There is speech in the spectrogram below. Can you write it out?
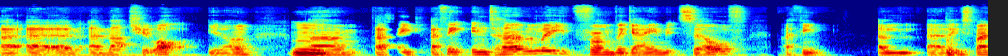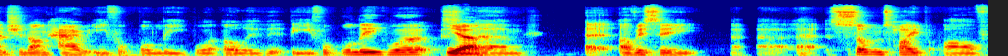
uh, and and that's your lot, you know. Mm. Um, I think I think internally from the game itself, I think a, an expansion on how eFootball League or the, the eFootball League works. Yeah. Um, uh, obviously, uh, uh, some type of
